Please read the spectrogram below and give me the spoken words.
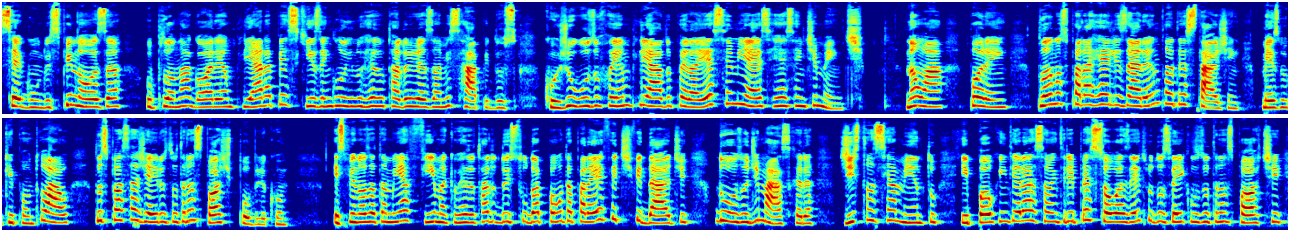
Segundo Spinoza, o plano agora é ampliar a pesquisa incluindo resultados de exames rápidos, cujo uso foi ampliado pela SMS recentemente. Não há, porém, planos para realizar ampla testagem, mesmo que pontual, dos passageiros do transporte público. Espinosa também afirma que o resultado do estudo aponta para a efetividade do uso de máscara, distanciamento e pouca interação entre pessoas dentro dos veículos do transporte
